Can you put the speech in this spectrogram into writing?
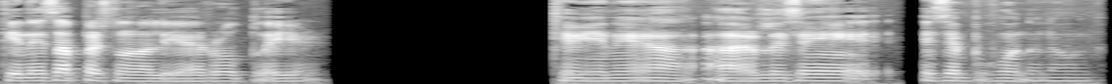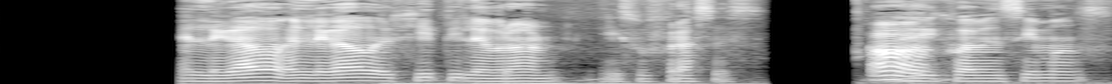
tiene esa personalidad de role player que viene a, a darle ese, ese empujón a la banca. El legado, el legado del hit y LeBron y sus frases. Ah, Le dijo a Ben Simmons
